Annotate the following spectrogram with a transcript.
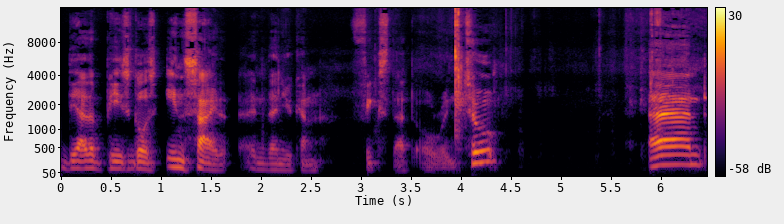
the other piece goes inside and then you can fix that o-ring too and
